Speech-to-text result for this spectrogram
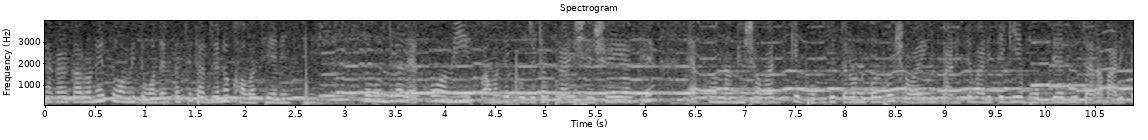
থাকার কারণে তো আমি তোমাদের কাছে তার জন্য ক্ষমা চেয়ে নিচ্ছি। তো বন্ধুরা, দেখো আমি আমাদের পুজোটা প্রায় শেষ হয়ে গেছে। এখন আমি সবাইকে ভোগ বিতরণ করব। সবাই বাড়িতে বাড়িতে গিয়ে ভোগ দিয়ে আসব। যারা বাড়িতে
